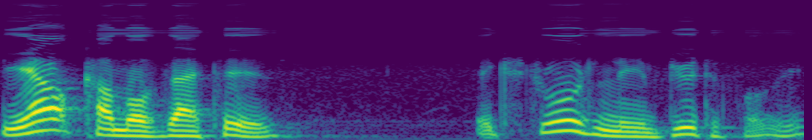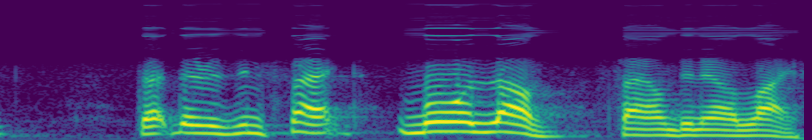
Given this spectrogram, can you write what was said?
The outcome of that is, extraordinarily and beautifully, that there is in fact more love found in our life.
